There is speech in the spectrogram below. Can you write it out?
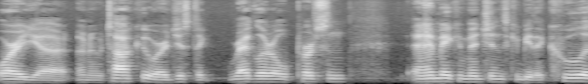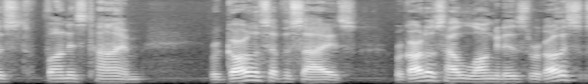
or a, uh, an otaku or just a regular old person. Anime conventions can be the coolest, funnest time, regardless of the size, regardless how long it is, regardless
